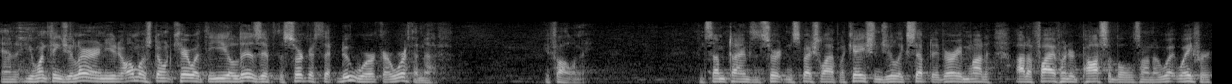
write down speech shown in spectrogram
And you, one things you learn, you almost don't care what the yield is if the circuits that do work are worth enough. You follow me? And sometimes in certain special applications, you'll accept a very mod- out of 500 possibles on a wafer.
